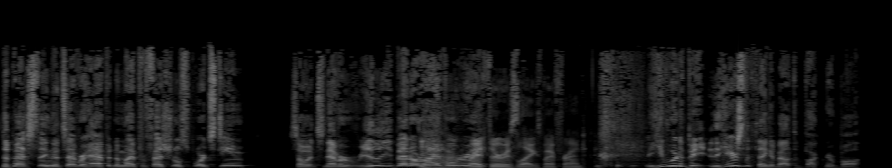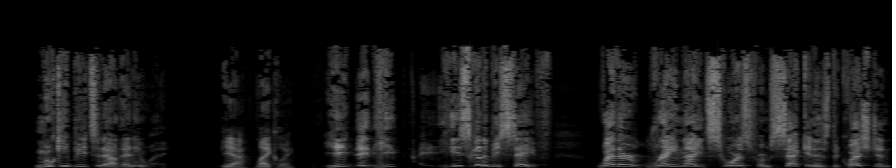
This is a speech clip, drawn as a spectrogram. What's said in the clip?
the best thing that's ever happened to my professional sports team. So it's never really been a Yeah, rivalry. right through his legs, my friend. He would have been. Here's the thing about the Buckner ball: Mookie beats it out anyway. Yeah, likely. He he he's going to be safe. Whether Ray Knight scores from second is the question,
